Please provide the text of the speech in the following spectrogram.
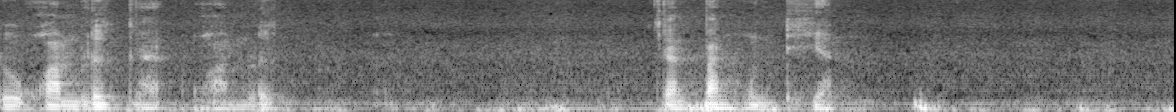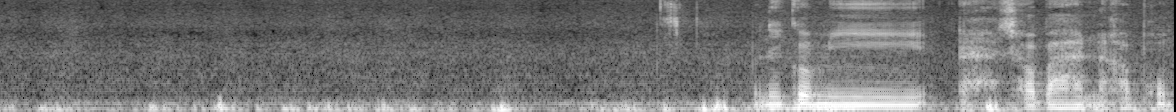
ดูความลึกฮะความลึก การปั้นหุ่นเทียน วันนี้ก็มีชาวบ้านนะครับผม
